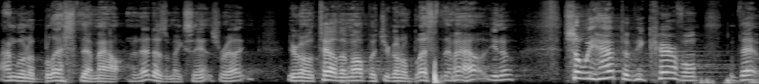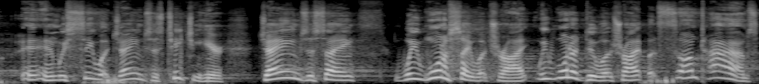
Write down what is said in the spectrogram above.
I'm going to bless them out. And that doesn't make sense, right? You're going to tell them off, but you're going to bless them out, you know? So we have to be careful that, and we see what James is teaching here. James is saying, we want to say what's right. We want to do what's right, but sometimes,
